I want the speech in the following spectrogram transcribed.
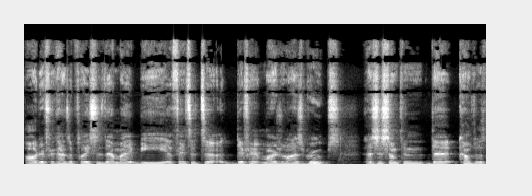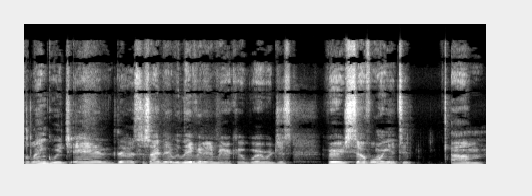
all different kinds of places that might be offensive to different marginalized groups. That's just something that comes with language and the society that we live in in America, where we're just very self-oriented. Um,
